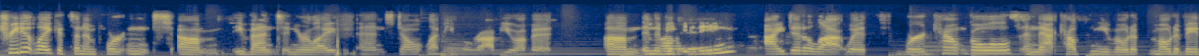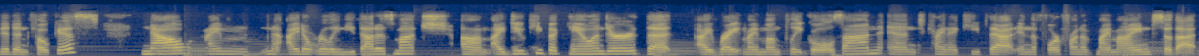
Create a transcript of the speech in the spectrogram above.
treat it like it's an important um, event in your life and don't let people rob you of it. Um, in the oh, beginning, I did a lot with word count goals, and that helped me vot- motivated and focused. Now I'm I don't really need that as much. Um, I do keep a calendar that I write my monthly goals on and kind of keep that in the forefront of my mind so that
